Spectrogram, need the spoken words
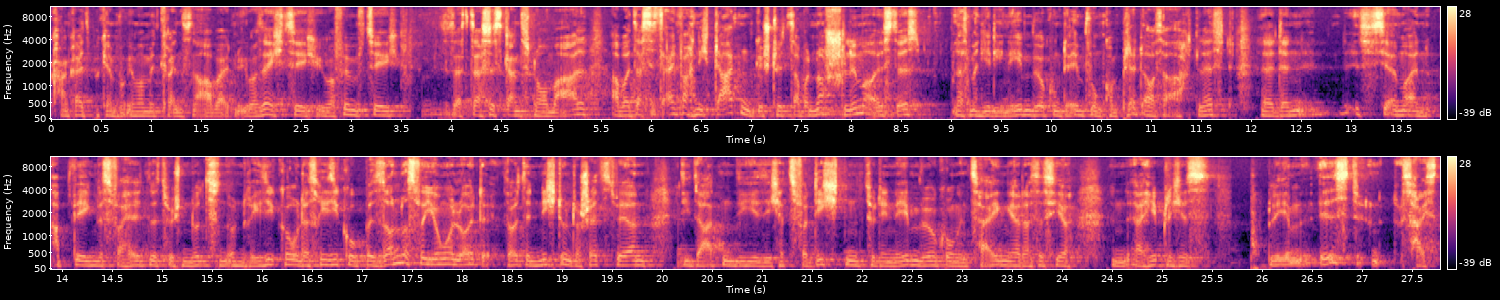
Krankheitsbekämpfung immer mit Grenzen arbeiten. Über 60, über 50, das, das ist ganz normal. Aber das ist einfach nicht datengestützt. Aber noch schlimmer ist es, dass man hier die Nebenwirkung der Impfung komplett außer Acht lässt. Äh, denn es ist ja immer ein abwägendes Verhältnis zwischen Nutzen und Risiko. Und das Risiko, besonders für junge Leute, sollte nicht unterschätzt werden. Die Daten, die sich jetzt verdichten zu den Nebenwirkungen, zeigen ja, dass es hier ein erhebliches Problem ist. Das heißt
